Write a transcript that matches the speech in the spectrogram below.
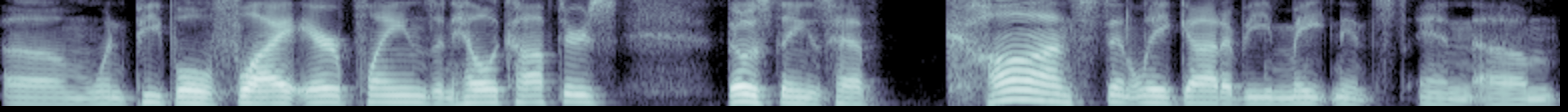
um, when people fly airplanes and helicopters, those things have constantly got to be maintenance and um,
